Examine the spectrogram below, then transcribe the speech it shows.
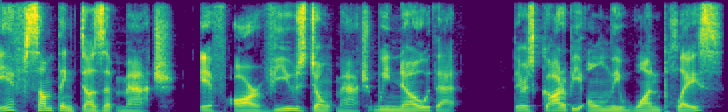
if something doesn't match, if our views don't match, we know that there's got to be only one place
